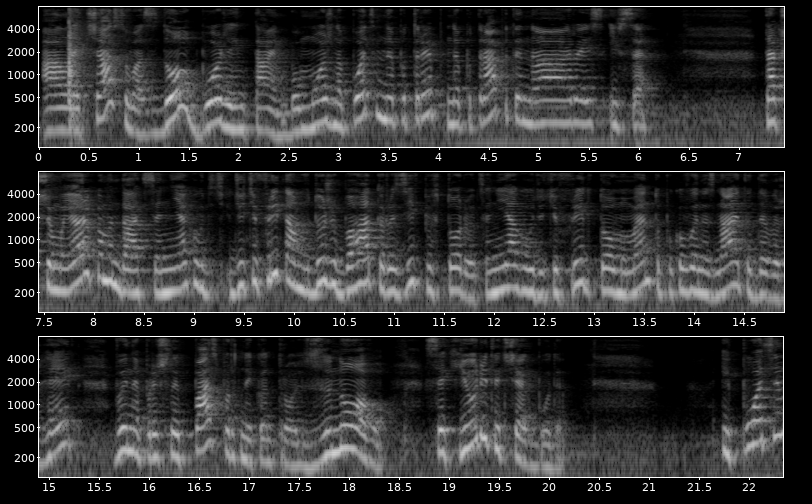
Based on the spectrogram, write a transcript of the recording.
Але час у вас до boarding time, бо можна потім не потрапити на рейс і все. Так що моя рекомендація: ніякого duty free там дуже багато разів повторюється. Ніякого duty free до того моменту, поки ви не знаєте, де ваш гейт, ви не пройшли паспортний контроль. Знову security check буде. І потім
